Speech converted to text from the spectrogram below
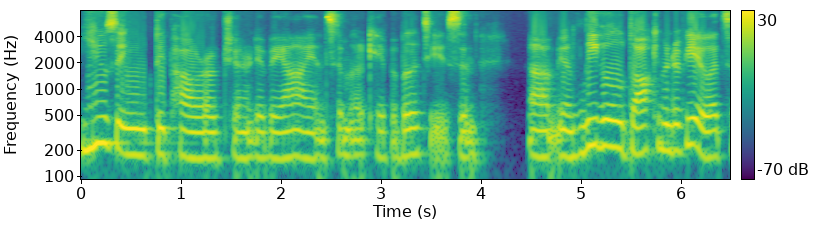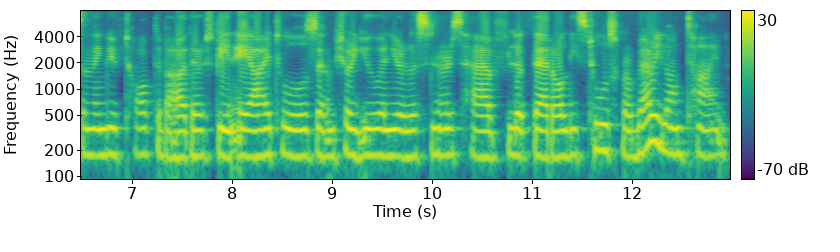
using the power of generative AI and similar capabilities. And um, you know, legal document review, it's something we've talked about. There's been AI tools, and I'm sure you and your listeners have looked at all these tools for a very long time.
